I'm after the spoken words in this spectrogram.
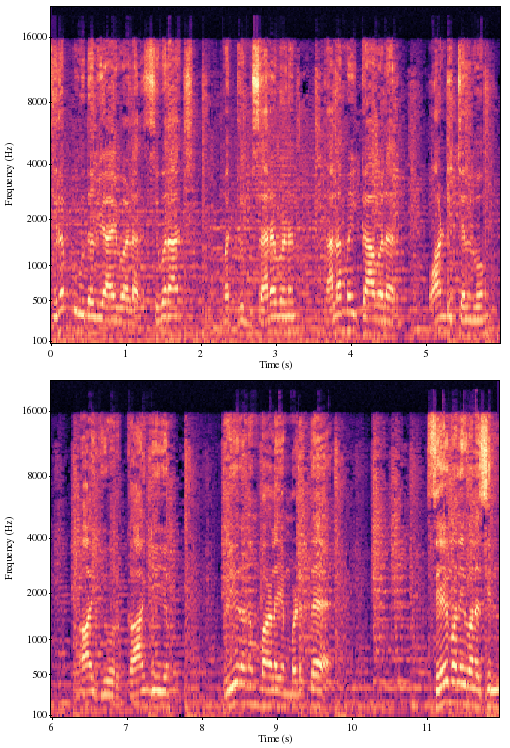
சிறப்பு உதவி ஆய்வாளர் சிவராஜ் மற்றும் சரவணன் தலைமை காவலர் பாண்டிச்செல்வம் ஆகியோர் காங்கேயம் வீரனம்பாளையம் அடுத்த சேமலை வனசில்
